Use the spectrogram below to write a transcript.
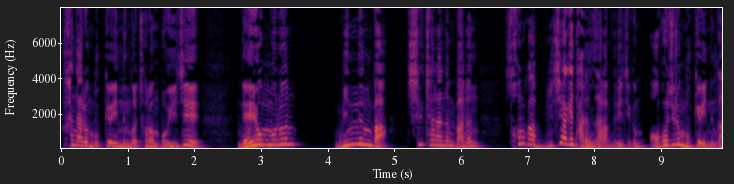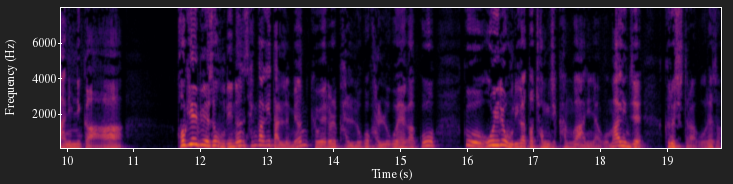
하나로 묶여 있는 것처럼 보이지 내용물은 믿는 바, 실천하는 바는 서로가 무지하게 다른 사람들이 지금 어거지로 묶여 있는 거 아닙니까? 거기에 비해서 우리는 생각이 다르면 교회를 갈르고 갈르고 해갖고 그 오히려 우리가 더 정직한 거 아니냐고 막 이제 그러시더라고. 그래서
